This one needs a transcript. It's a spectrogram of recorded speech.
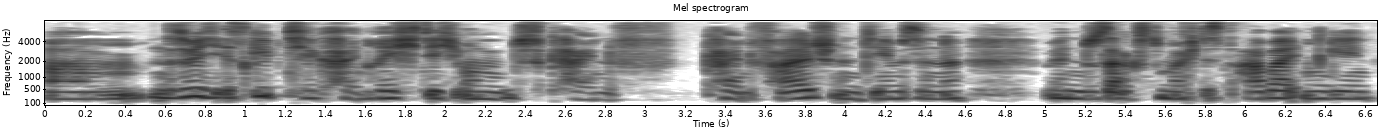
Ähm, natürlich, es gibt hier kein richtig und kein, kein falsch in dem Sinne, wenn du sagst, du möchtest arbeiten gehen,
